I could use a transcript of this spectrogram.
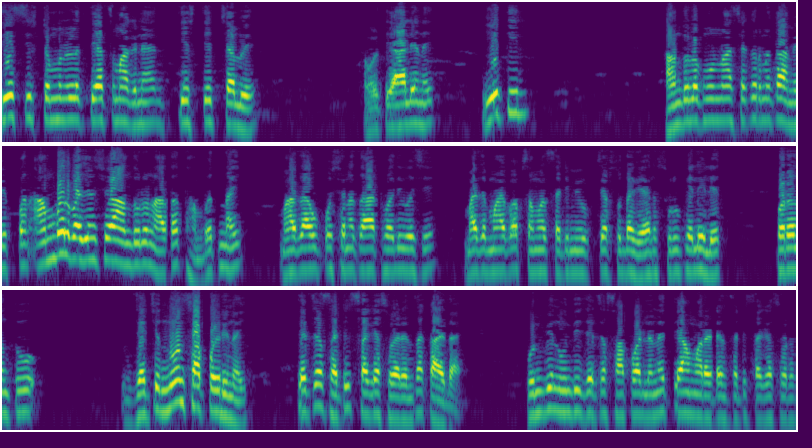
तेच शिष्टमंडळ त्याच मागण्या तेच तेच चालू आहे. त्यामुळे ते आले नाहीत. येतील. आंदोलक म्हणून आशा करणं काम आहे पण अंमलबजावणीशिवाय आंदोलन आता थांबत नाही. माझा उपोषणाचा आठवा दिवस आहे. माझ्या मायबाप समाजासाठी मी उपचार सुद्धा घ्यायला सुरू केलेले आहेत. परंतु ज्याची नोंद सापडली नाही त्याच्यासाठी सगळ्या सोयऱ्यांचा कायदा आहे. कुणबी नोंदी ज्याच्या सापडल्या नाही त्या मराठ्यांसाठी सगळ्या सोयऱ्या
